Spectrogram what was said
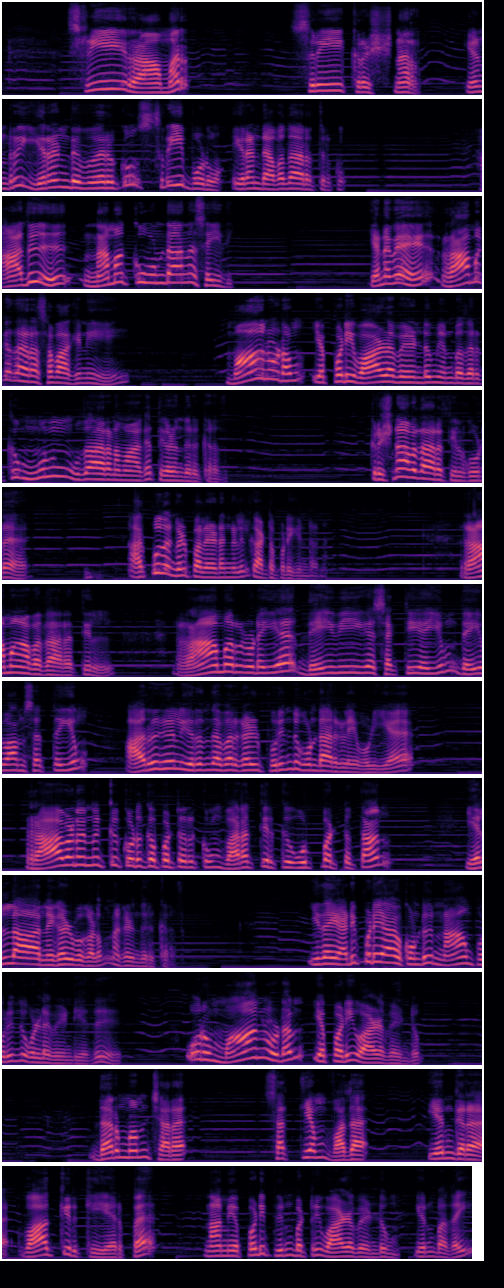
ஸ்ரீராமர் ஸ்ரீகிருஷ்ணர் என்று இரண்டு பேருக்கும் ஸ்ரீ போடுவோம் இரண்டு அவதாரத்திற்கும். அது நமக்கு உண்டான செய்தி. எனவே ராமகதா ரசவாகினி மானுடம் எப்படி வாழ வேண்டும் என்பதற்கு முன் உதாரணமாக திகழ்ந்திருக்கிறது. கிருஷ்ணாவதாரத்தில் கூட அற்புதங்கள் பல இடங்களில் காட்டப்படுகின்றன. ராமாவதாரத்தில் ராமருடைய தெய்வீக சக்தியையும் தெய்வாம்சத்தையும் அருகில் இருந்தவர்கள் புரிந்து கொண்டார்களே ஒழிய ராவணனுக்கு கொடுக்கப்பட்டிருக்கும் வரத்திற்கு உட்பட்டுத்தான் எல்லா நிகழ்வுகளும் நிகழ்ந்திருக்கிறது. இதை அடிப்படையாக கொண்டு நாம் புரிந்து கொள்ள வேண்டியது ஒரு மானுடன் எப்படி வாழ வேண்டும்? தர்மம் சர சத்தியம் வத என்கிற வாக்கிற்கு ஏற்ப நாம் எப்படி பின்பற்றி வாழ வேண்டும் என்பதை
